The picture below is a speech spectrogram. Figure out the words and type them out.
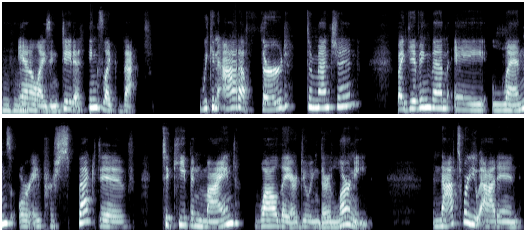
mm-hmm. analyzing data, things like that. We can add a third dimension by giving them a lens or a perspective to keep in mind while they are doing their learning. And that's where you add in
